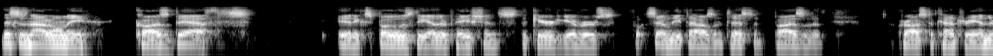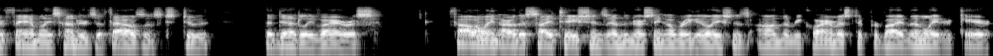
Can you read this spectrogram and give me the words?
This has not only caused deaths, it exposed the other patients, the caregivers, 70,000 tested positive across the country and their families, hundreds of thousands to the deadly virus. Following are the citations and the nursing home regulations on the requirements to provide ventilator care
